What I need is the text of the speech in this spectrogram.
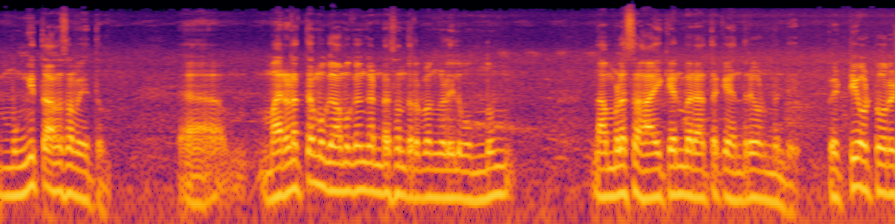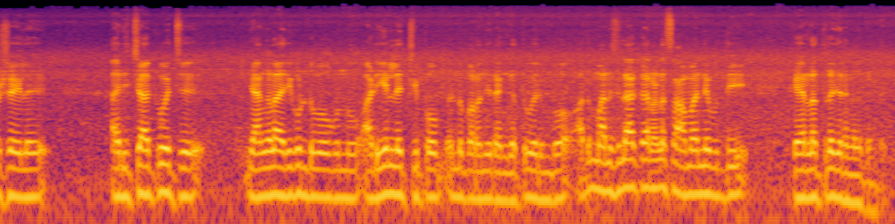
മുങ്ങിത്താന്ന സമയത്തും മരണത്തെ മുഖാമുഖം കണ്ട സന്ദർഭങ്ങളിലും ഒന്നും നമ്മളെ സഹായിക്കാൻ വരാത്ത കേന്ദ്ര ഗവൺമെന്റ് പെട്ടി ഓട്ടോറിക്ഷയിൽ അരിച്ചാക്ക് വെച്ച് ഞങ്ങൾ അരി കൊണ്ടുപോകുന്നു അടിയൻ ലച്ചിപ്പം എന്ന് പറഞ്ഞ് രംഗത്ത് വരുമ്പോൾ അത് മനസ്സിലാക്കാനുള്ള സാമാന്യ ബുദ്ധി കേരളത്തിലെ ജനങ്ങൾക്കുണ്ട്.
